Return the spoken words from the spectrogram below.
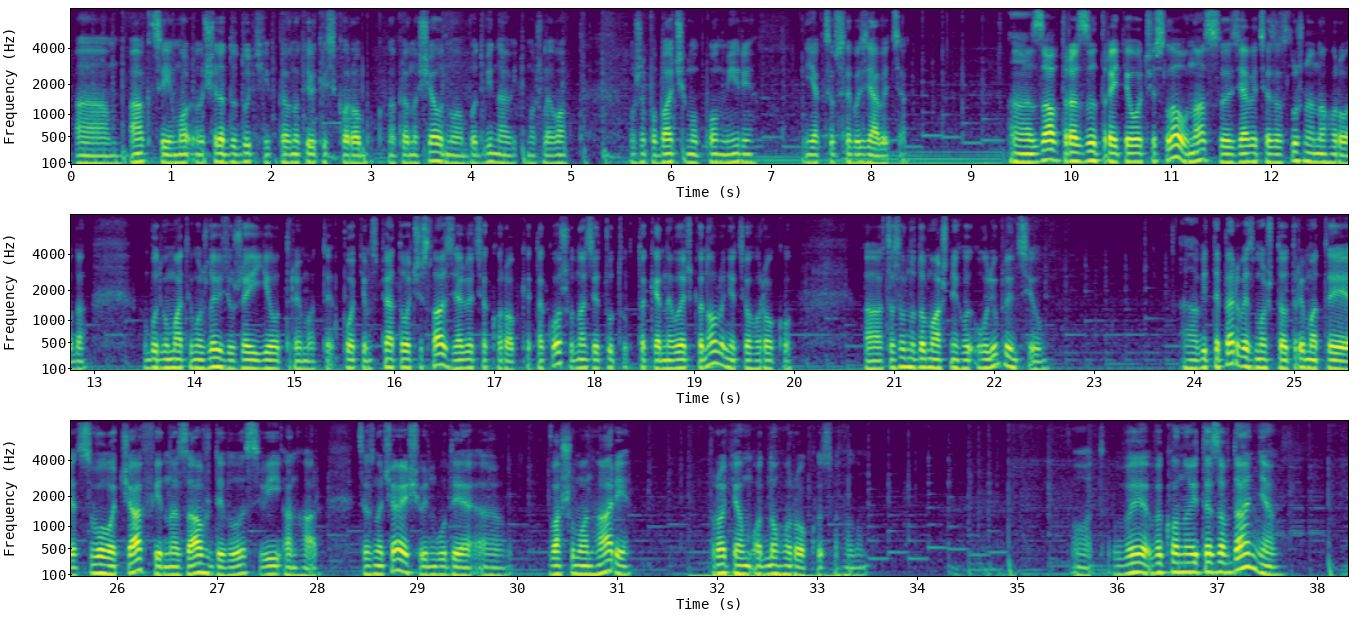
а, акції ще додадуть певну кількість коробок. Напевно, ще одну або дві навіть, можливо. Уже побачимо по мірі, як це все з'явиться. Завтра з 3 числа у нас з'явиться заслужена нагорода. Будемо мати можливість вже її отримати. Потім з 5 числа з'являться коробки. Також у нас є тут таке невеличке оновлення цього року. А, Стосовно домашніх улюбленців, відтепер ви зможете отримати свого чафі назавжди в свій ангар. Це означає, що він буде е, в вашому ангарі протягом одного року загалом. От. Ви виконуєте завдання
